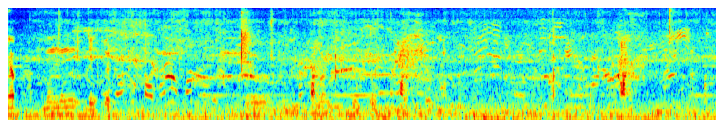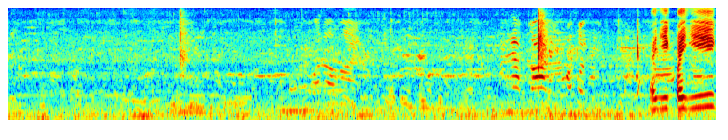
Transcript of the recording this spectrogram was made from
ยับมึงมึงเด็กเด็ อีกไปอีก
